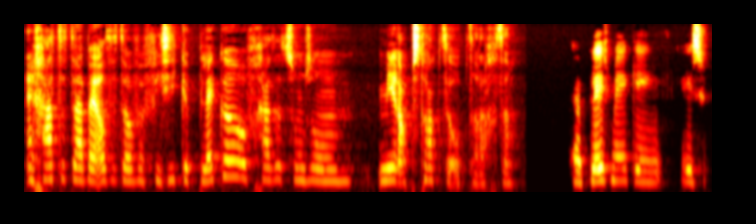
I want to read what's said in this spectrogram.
En gaat het daarbij altijd over fysieke plekken of gaat het soms om meer abstracte opdrachten? Uh, placemaking is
